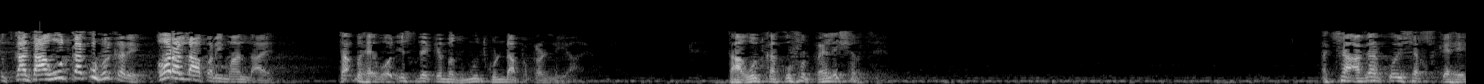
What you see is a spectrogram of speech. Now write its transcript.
اس کا تاغوت کا کفر کرے، اور اللہ پر ایمان لائے۔ تب ہے وہ جس نے کہ مضبوط کنڈا پکڑ لیا ہے۔ تاغوت کا کفر پہلے شرط ہے۔ اچھا اگر کوئی شخص کہے،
